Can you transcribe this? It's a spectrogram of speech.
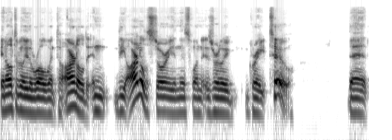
and ultimately the role went to Arnold. And the Arnold story in this one is really great too. That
